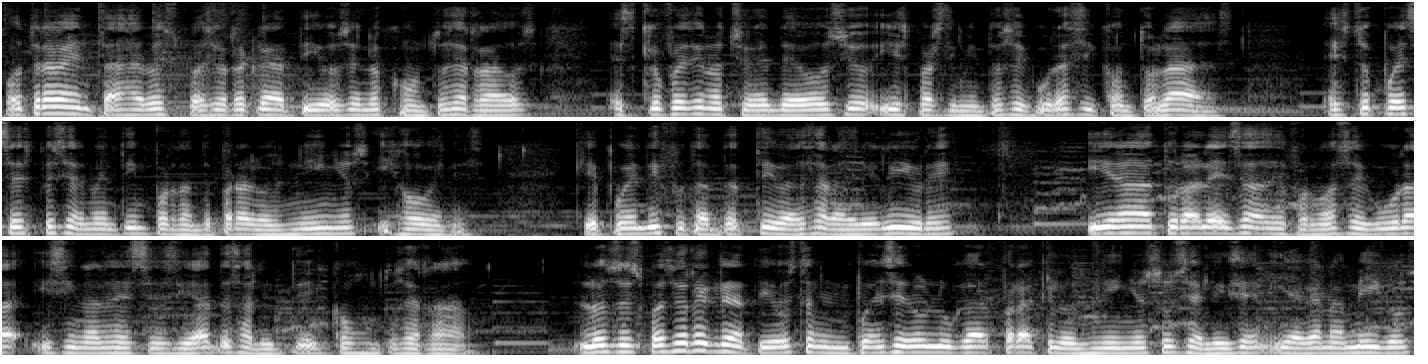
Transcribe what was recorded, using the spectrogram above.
Otra ventaja de los espacios recreativos en los conjuntos cerrados es que ofrecen opciones de ocio y esparcimiento seguras y controladas. Esto puede ser especialmente importante para los niños y jóvenes, que pueden disfrutar de actividades al aire libre y de la naturaleza de forma segura y sin la necesidad de salir del conjunto cerrado. Los espacios recreativos también pueden ser un lugar para que los niños socialicen y hagan amigos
